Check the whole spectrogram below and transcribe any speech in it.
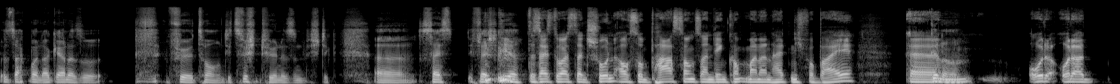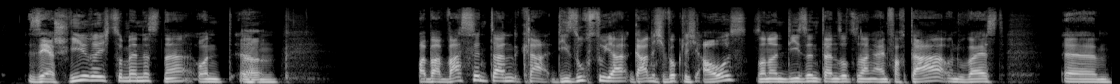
Das sagt man da gerne so Feuilleton. Die Zwischentöne sind wichtig. Äh, das heißt, vielleicht eher. Das heißt, du hast dann schon auch so ein paar Songs, an denen kommt man dann halt nicht vorbei. Ähm, genau. Oder, oder sehr schwierig zumindest, ne? Und ähm, ja. aber was sind dann, klar, die suchst du ja gar nicht wirklich aus, sondern die sind dann sozusagen einfach da und du weißt, ähm,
